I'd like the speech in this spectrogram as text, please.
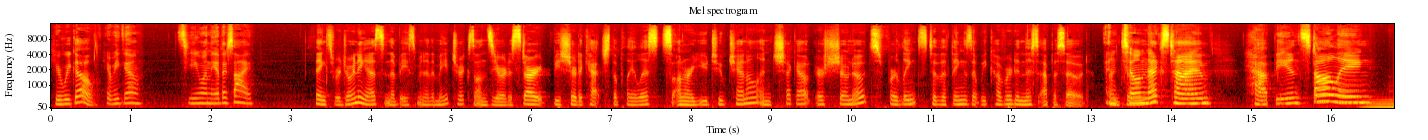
Here we go. Here we go. See you on the other side. Thanks for joining us in the basement of the Matrix on Zero to Start. Be sure to catch the playlists on our YouTube channel and check out our show notes for links to the things that we covered in this episode. Until next time, happy installing.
